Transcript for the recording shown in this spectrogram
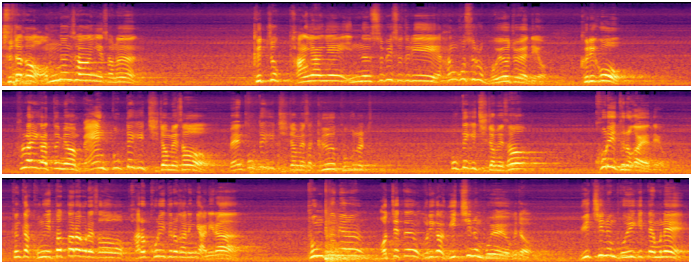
주자가 없는 상황에서는 그쪽 방향에 있는 수비수들이 한 곳으로 모여줘야 돼요. 그리고 플라이가 뜨면 맨 꼭대기 지점에서 맨 꼭대기 지점에서 그 부분을 꼭대기 지점에서 콜이 들어가야 돼요. 그러니까 공이 떴다라고 그래서 바로 콜이 들어가는 게 아니라 붕 뜨면은 어쨌든 우리가 위치는 보여요. 그죠? 위치는 보이기 때문에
